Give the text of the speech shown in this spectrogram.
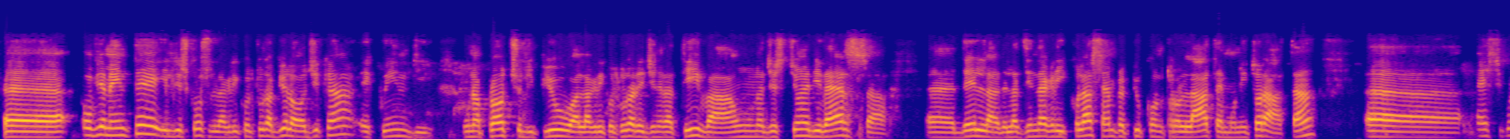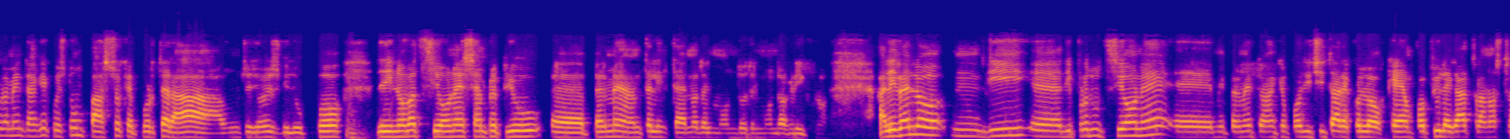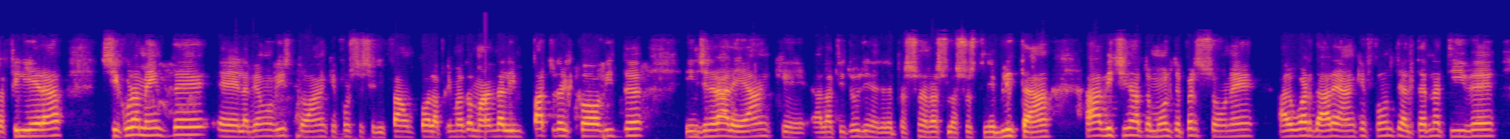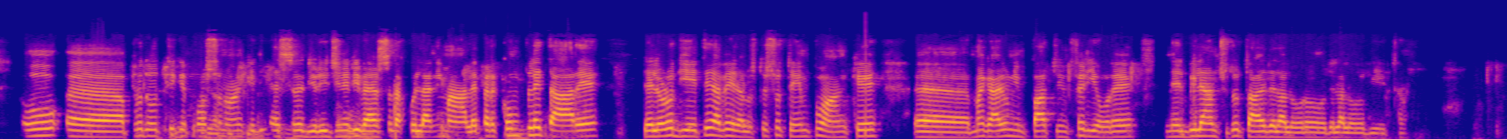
Eh, ovviamente il discorso dell'agricoltura biologica e quindi un approccio di più all'agricoltura rigenerativa, a una gestione diversa eh, della, dell'azienda agricola, sempre più controllata e monitorata, eh, è sicuramente anche questo un passo che porterà a un ulteriore sviluppo dell'innovazione sempre più eh, permeante all'interno del mondo, del mondo agricolo. A livello mh, di, eh, di, produzione, eh, mi permetto anche un po' di citare quello che è un po' più legato alla nostra filiera, sicuramente eh, l'abbiamo visto anche, forse si rifà un po' la prima domanda, l'impatto del Covid in generale e anche all'attitudine delle persone verso la sostenibilità ha avvicinato molte persone al guardare anche fonti alternative o eh, prodotti che possono anche essere di origine diversa da quella animale per completare le loro diete e avere allo stesso tempo anche eh, magari un impatto inferiore nel bilancio totale della loro, della loro dieta.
